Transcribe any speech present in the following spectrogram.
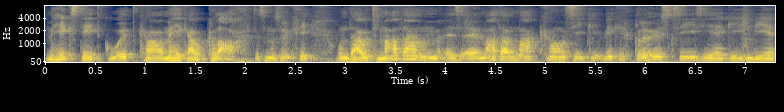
Man hat es dort gut gehabt, man hat auch gelacht. Das muss wirklich und auch die Madame, äh, Madame Macron, sie wirklich gelöst gewesen. Sie hat irgendwie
